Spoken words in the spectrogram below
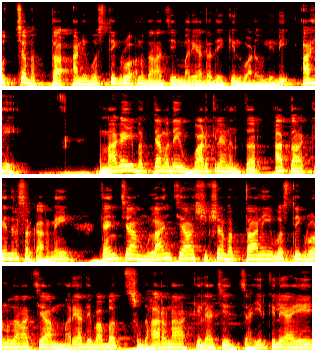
उच्च भत्ता आणि वसतिगृह अनुदानाची मर्यादा देखील वाढवलेली आहे. महागाई भत्त्यामध्ये वाढ केल्यानंतर आता केंद्र सरकारने त्यांच्या मुलांच्या शिक्षण भत्ता आणि वसतिगृह अनुदानाच्या मर्यादेबाबत सुधारणा केल्याचे जाहीर केले आहे.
